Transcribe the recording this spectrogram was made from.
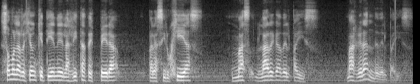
Somos la región que tiene las listas de espera para cirugías más largas del país, más grande del país.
